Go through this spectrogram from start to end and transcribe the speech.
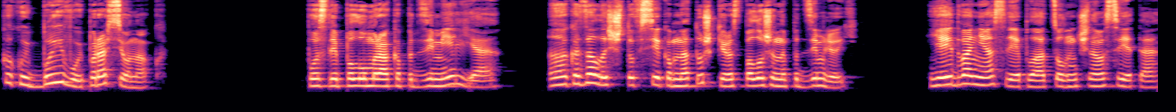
Какой боевой поросенок! После полумрака подземелья оказалось, что все комнатушки расположены под землей. Я едва не ослепла от солнечного света.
